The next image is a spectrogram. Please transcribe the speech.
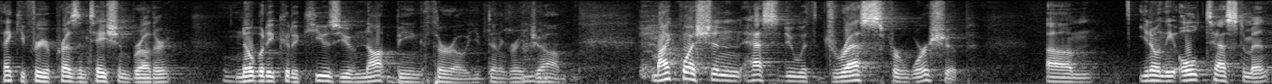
Thank you for your presentation, brother. Nobody could accuse you of not being thorough. You've done a great job. My question has to do with dress for worship. Um, you know, in the Old Testament,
